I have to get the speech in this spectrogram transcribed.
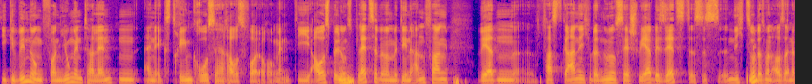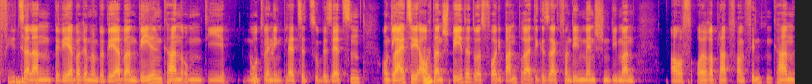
die Gewinnung von jungen Talenten eine extrem große Herausforderung. Die Ausbildungsplätze, wenn wir mit denen anfangen, werden fast gar nicht oder nur noch sehr schwer besetzt. Es ist nicht so, mhm. dass man aus einer Vielzahl an Bewerberinnen und Bewerbern wählen kann, um die notwendigen Plätze zu besetzen. Und gleichzeitig auch mhm. dann später, du hast vor die Bandbreite gesagt, von den Menschen, die man auf eurer Plattform finden kann,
